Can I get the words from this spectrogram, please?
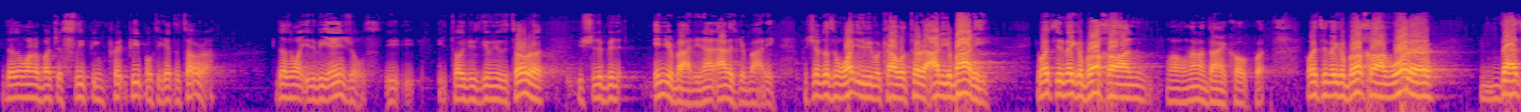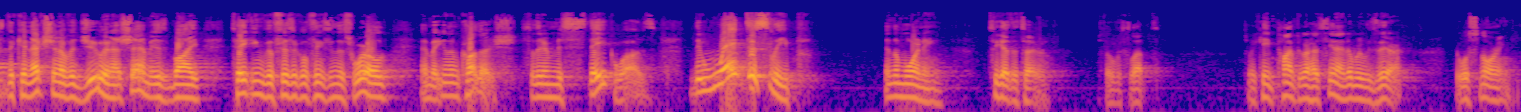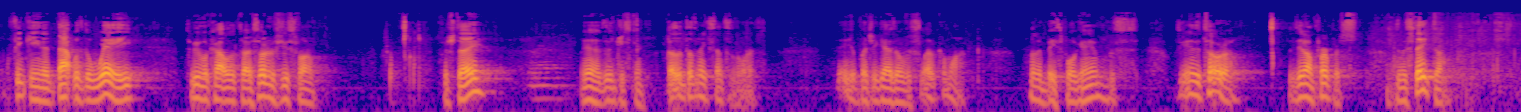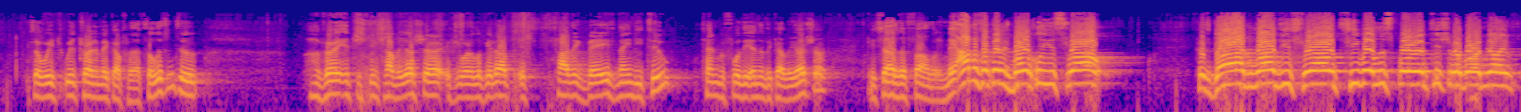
He doesn't want a bunch of sleeping people to get the Torah. He doesn't want you to be angels. He, he told you he's giving you the Torah. You should have been in your body, not out of your body. Hashem doesn't want you to be Makabal Torah out of your body. he wants you to make a bracha on, well, not on Diet Coke, but he wants you to make a bracha on water. That's the connection of a Jew and Hashem is by taking the physical things in this world and making them Kaddish. So their mistake was they went to sleep in the morning to get the Torah. So overslept. So it came time to go to Har Sinai, nobody was there. They were snoring, thinking that that was the way to be Makal Torah. So if farm. First day? Yeah, it's interesting. It doesn't make sense otherwise. Hey, a bunch of guys overslept. Come on. It wasn't a baseball game. It was, getting the Torah. They did it on purpose. It's a mistake though. So we, we're trying to make up for that. So listen to a very interesting Kabayasha. If you want to look it up, it's Tzadik Beis 92, 10 before the end of the Kabayasha. It says the following. May Abbas HaKadosh Baruch Hu Yisrael. Because God loved Yisrael, Tziva, Lispor, Tisha Yom.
